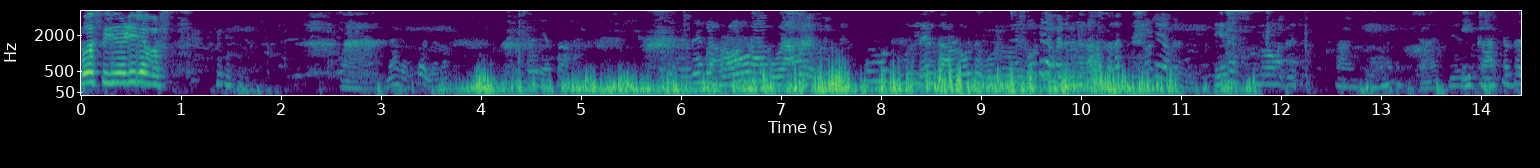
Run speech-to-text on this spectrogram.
ബസ് ഇങ്ങോട്ടില്ല ബസ്? ഈ കാറ്റത്ത്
